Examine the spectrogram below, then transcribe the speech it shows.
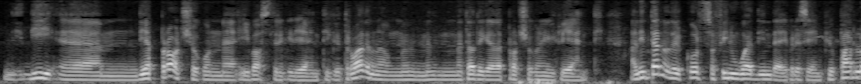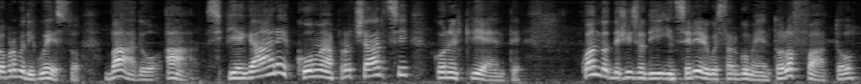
di, di, ehm, di approccio con i vostri clienti, che trovate una metodica di approccio con i clienti. All'interno del corso Fin Wedding Day, per esempio, parlo proprio di questo, vado a spiegare come approcciarsi con il cliente. Quando ho deciso di inserire questo argomento, l'ho fatto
